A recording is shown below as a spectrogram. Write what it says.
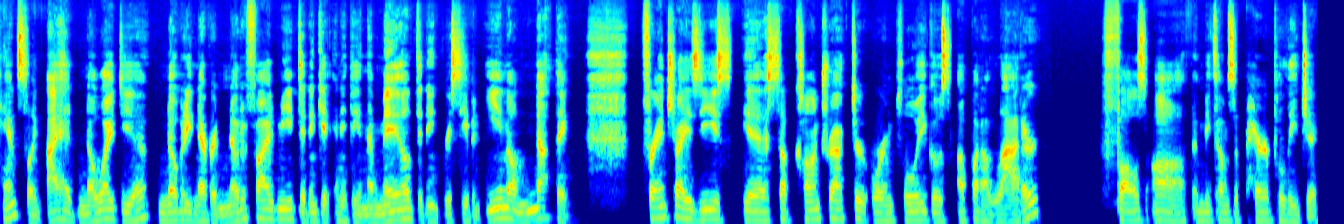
canceling. I had no idea. Nobody never notified me, didn't get anything in the mail, didn't receive an email, nothing. Franchisees, a subcontractor or employee goes up on a ladder, falls off, and becomes a paraplegic.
